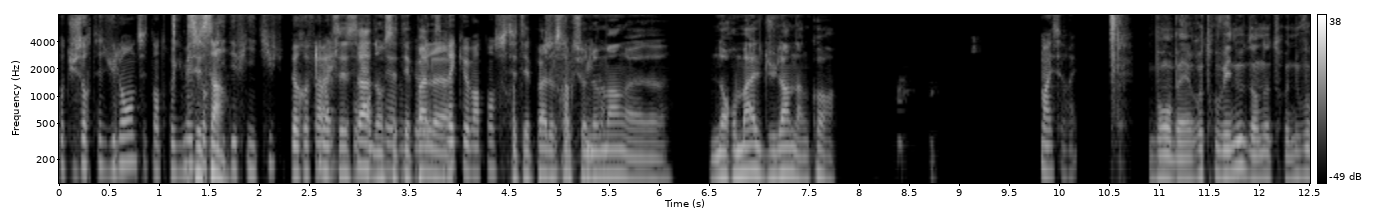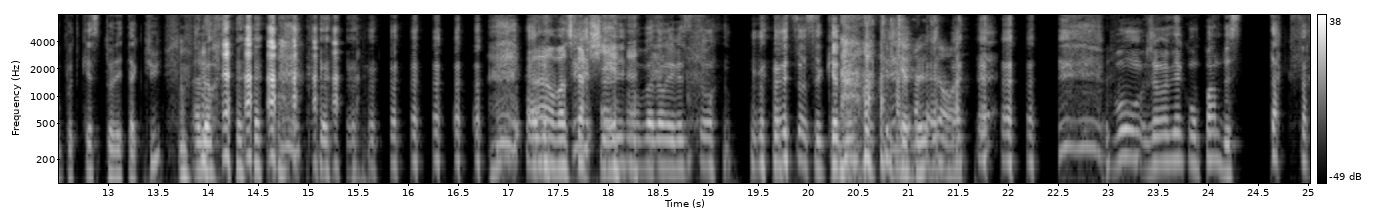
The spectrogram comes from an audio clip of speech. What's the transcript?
quand tu sortais du land, c'était entre guillemets C'est sortie ça. définitive, tu devais refaire la C'est ça, donc c'était pas le C'est vrai que maintenant, ce sera, c'était pas ce le sera plus bizarre. fonctionnement euh, normal du land encore. Ouais, c'est vrai. Bon, ben retrouvez-nous dans notre nouveau podcast Toilette Actu. Alors, Ah, on va se faire chier. allez, on va dans les restaurants. ça, c'est le cadeau. C'est le cas de le dire, ouais. bon, j'aimerais bien qu'on parle de Stark Fa-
